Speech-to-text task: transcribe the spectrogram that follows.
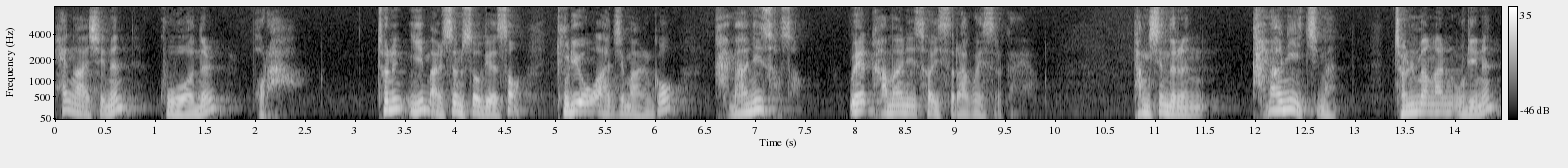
행하시는 구원을 보라. 저는 이 말씀 속에서 두려워하지 말고 가만히 서서 왜 가만히 서 있으라고 했을까요? 당신들은 가만히 있지만 절망한 우리는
